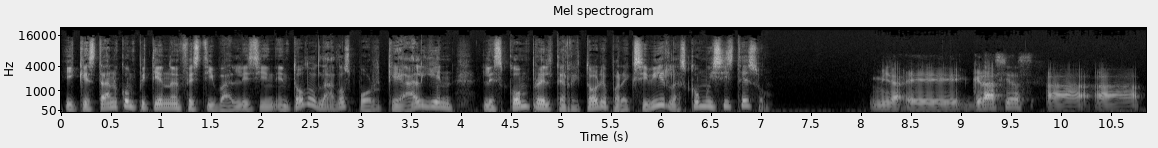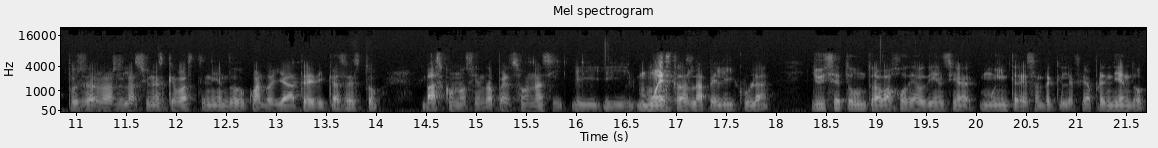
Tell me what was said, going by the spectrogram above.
y que están compitiendo en festivales y en, todos lados porque alguien les compre el territorio para exhibirlas. ¿Cómo hiciste eso? Mira, eh, gracias a, pues, a, las relaciones que vas teniendo cuando ya te dedicas a esto, vas conociendo a personas y muestras la película. Yo hice todo un trabajo de audiencia muy interesante que le fui aprendiendo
